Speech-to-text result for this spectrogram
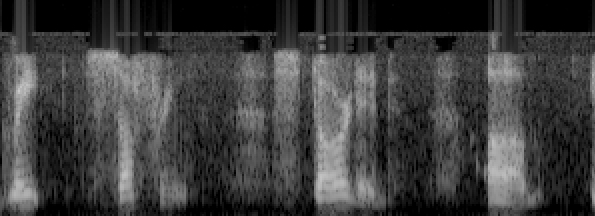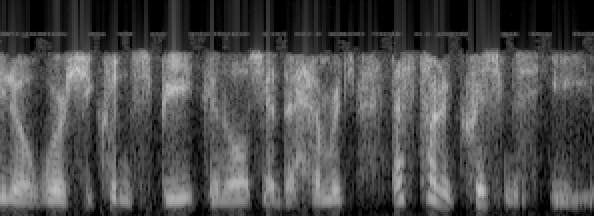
great suffering started, um, you know, where she couldn't speak and all she had the hemorrhage. That started Christmas Eve.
